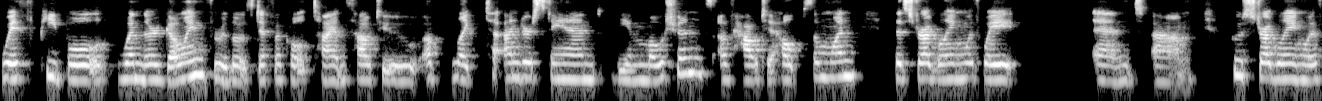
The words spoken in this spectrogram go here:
with people when they're going through those difficult times how to uh, like to understand the emotions of how to help someone that's struggling with weight and um, who's struggling with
